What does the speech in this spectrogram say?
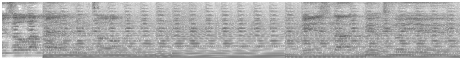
Isolamento is not good for you.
